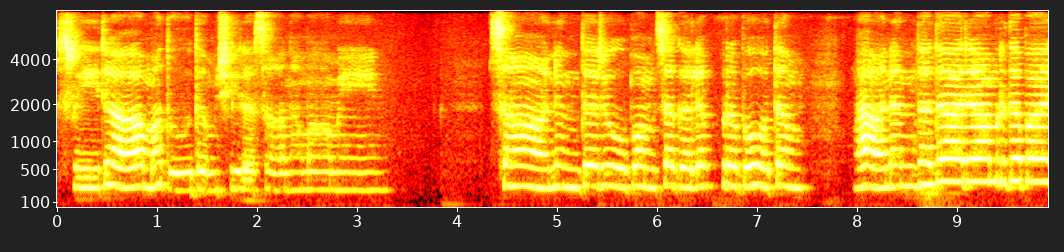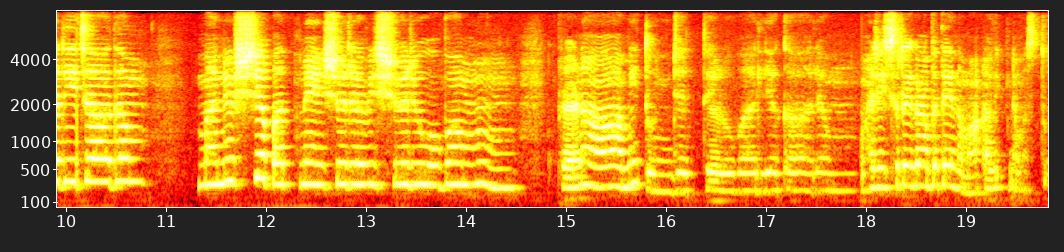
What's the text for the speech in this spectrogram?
ശ്രീരാമദൂതം ശിരസാ നമാമേൻ സാനന്ദരൂപം സകലപ്രബോധം ആനന്ദധാരാമൃതപാരിജാതം മനുഷ്യപത്മേശ്വര വിശ്വരൂപം പ്രണാമി തുഞ്ചത്തെഴു ബാല്യകാലം ഹരി ശ്രീ ഗണപതേ നമ. അവിഘ്നമസ്തു.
